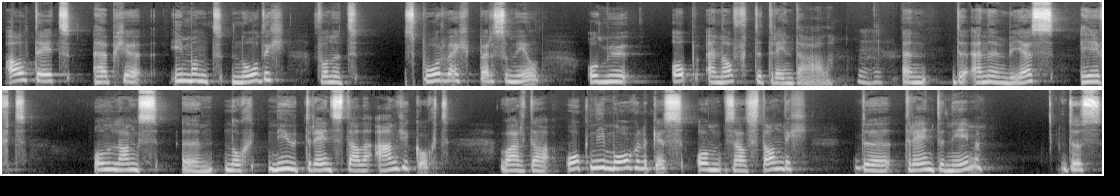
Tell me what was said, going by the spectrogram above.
altijd heb je iemand nodig van het spoorwegpersoneel om u op en af de trein te halen. Mm -hmm. En de NMBS heeft onlangs um, nog nieuw treinstellen aangekocht, waar dat ook niet mogelijk is om zelfstandig de trein te nemen. Dus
